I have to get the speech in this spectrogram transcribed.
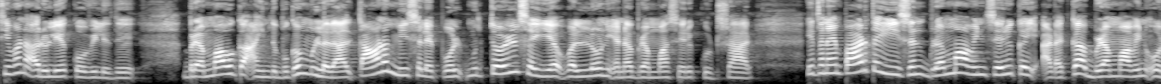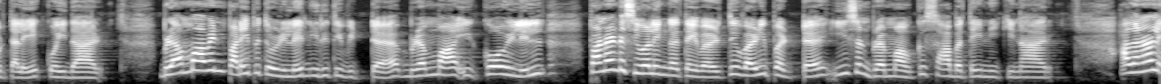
சிவன் அருளிய கோவில் இது. பிரம்மாவுக்கு ஐந்து முகம் உள்ளதால் தானும் மீசலை போல் முத்தொழில் செய்ய வல்லோன் என பிரம்மா செருக்குற்றார் இதனை பார்த்த ஈசன் பிரம்மாவின் செருக்கை அடக்க பிரம்மாவின் ஒரு தலையை கொய்தார். பிரம்மாவின் படைப்பு தொழிலை நிறுத்திவிட்ட பிரம்மா இக்கோவிலில் பன்னெண்டு சிவலிங்கத்தை வைத்து வழிபட்ட ஈசன் பிரம்மாவுக்கு சாபத்தை நீக்கினார். அதனால்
